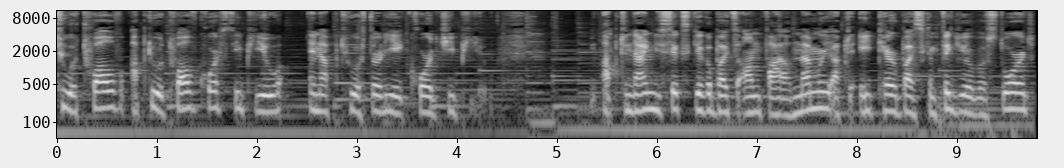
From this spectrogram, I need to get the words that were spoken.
To a 12 up to a 12 core CPU and up to a 38 core GPU. Up to 96 gigabytes on file memory, up to 8 terabytes configurable storage,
